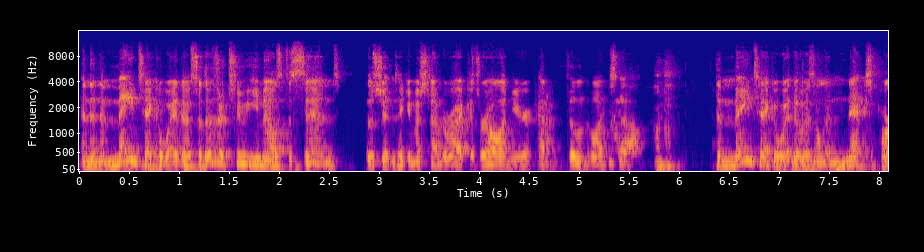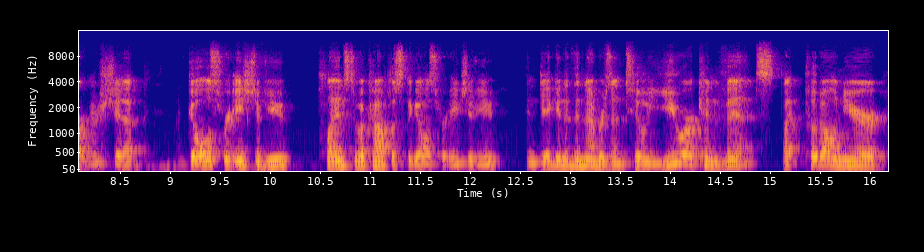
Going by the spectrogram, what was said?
And then the main takeaway, though, so those are two emails to send. Those shouldn't take you much time to write because they're all in here, kind of fill in the blank style. The main takeaway, though, is on the next partnership goals for each of you, plans to accomplish the goals for each of you, and dig into the numbers until you are convinced. Like put on your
